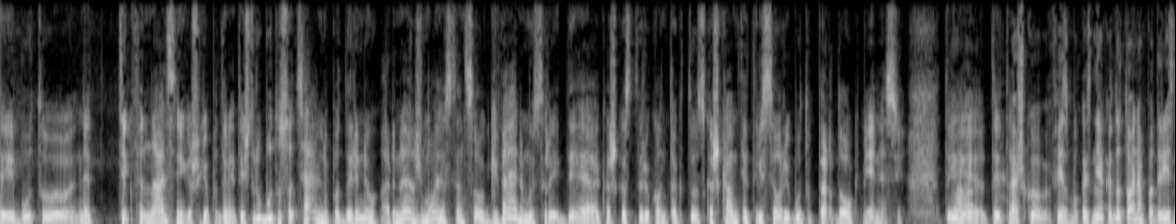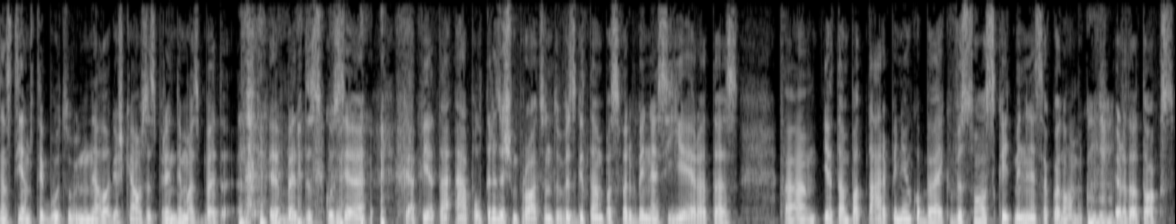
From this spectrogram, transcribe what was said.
tai būtų ne tik finansiniai kažkokie padariniai, tai iš tikrųjų būtų socialinių padarinių, ar ne? Žmonės ten savo gyvenimus yra įdėję, kažkas turi kontaktus, kažkam tie 3 eurai būtų per daug mėnesį. Tai, jo, tai ta... Aišku, Facebookas niekada to nepadarys, nes tiems tai būtų nelogiškiausias sprendimas, bet, bet diskusija apie tą Apple 30 procentų visgi tampa svarbi, nes jie yra tas, uh, jie tampa tarpininku beveik visos skaitmeninės ekonomikos. Mhm. Ir ta toks,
